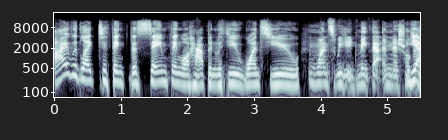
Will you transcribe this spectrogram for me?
I would like to think the same thing will happen with you once you, Once we make that initial yes.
